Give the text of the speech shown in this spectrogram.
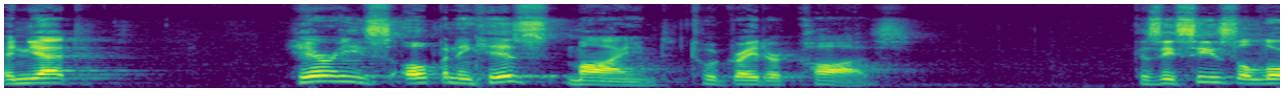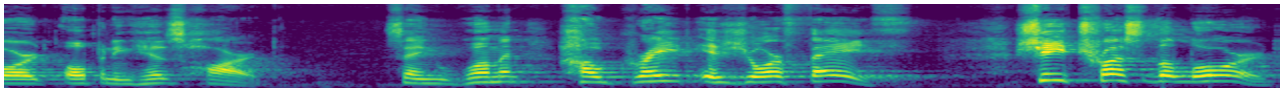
And yet, here he's opening his mind to a greater cause, because he sees the Lord opening his heart, saying, Woman, how great is your faith! She trusted the Lord.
